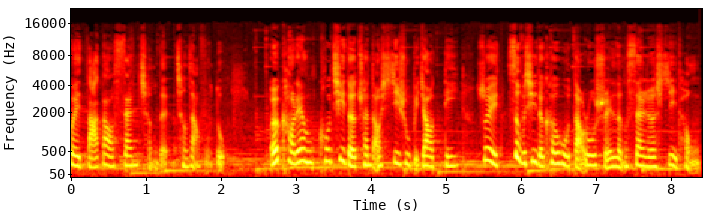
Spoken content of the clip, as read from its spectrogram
会达到三成的成长幅度。而考量空气的传导技术比较低，所以伺服器的客户导入水冷散热系统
